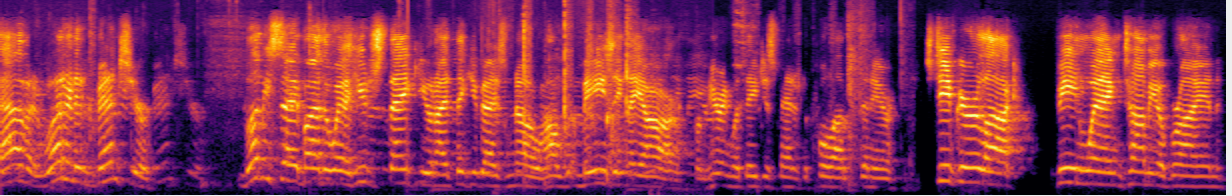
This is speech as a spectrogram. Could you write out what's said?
It. What an adventure. Let me say, by the way, a huge thank you, and I think you guys know how amazing they are from hearing what they just managed to pull out of thin air. Steve Gerlach, Bean Wang, Tommy O'Brien,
